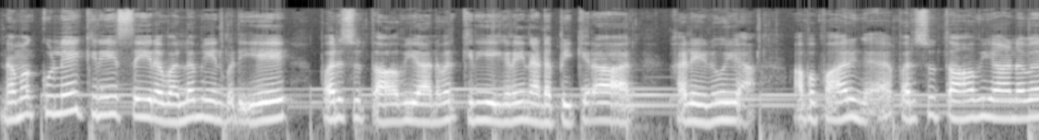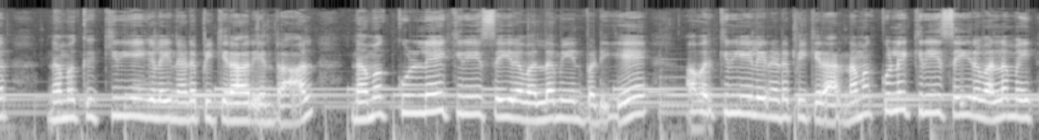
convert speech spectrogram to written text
நமக்குள்ளே கிரியை செய்கிற வல்லமையின்படியே பரிசுத்த ஆவியானவர் கிரியைகளை நடப்பிக்கிறார். ஹலே லூயா அப்போ பாருங்க பரிசுத்த ஆவியானவர் நமக்கு கிரியைகளை நடப்பிக்கிறார் என்றால் நமக்குள்ளே கிரியை செய்கிற வல்லமையின்படியே அவர் கிரியைகளை நடப்பிக்கிறார். நமக்குள்ளே கிரியை செய்கிற வல்லமை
